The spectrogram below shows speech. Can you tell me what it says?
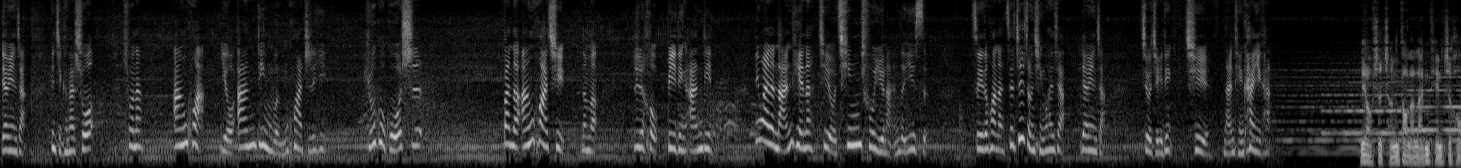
廖院长，并且跟他说，说呢，安化有安定文化之意，如果国师搬到安化去，那么日后必定安定。另外呢，蓝田呢就有青出于蓝的意思。所以的话呢，在这种情况下，廖院长就决定去蓝田看一看。廖世成到了蓝田之后，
